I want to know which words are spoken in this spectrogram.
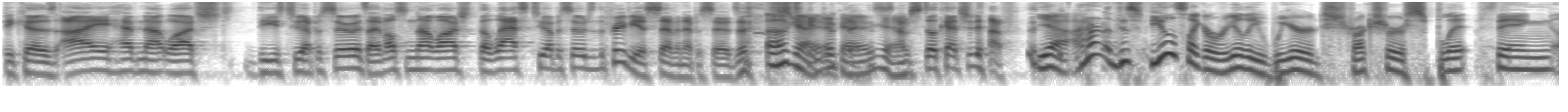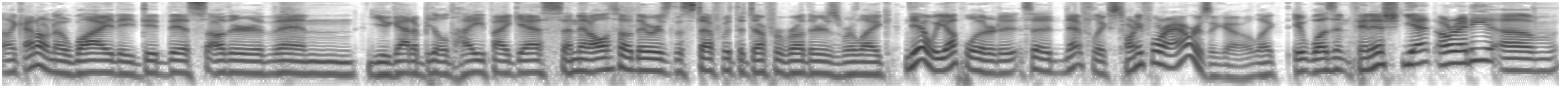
because I have not watched these two episodes. I've also not watched the last two episodes of the previous seven episodes of Okay, Stranger okay, Things. okay. I'm still catching up. yeah, I don't know. This feels like a really weird structure split thing. Like, I don't know why they did this other than you got to build hype, I guess. And then also there was the stuff with the Duffer Brothers where, like, yeah, we uploaded it to Netflix 24 hours ago. Like, it wasn't finished yet already. Um,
